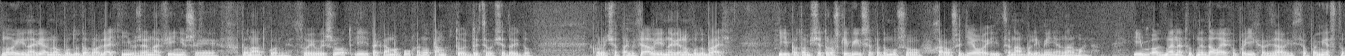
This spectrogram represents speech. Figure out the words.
Ну і, мабуть, буду додавати її вже на фініші, хто на откормі. Соєвий шрот і така макуха. Ну там то до цього ще дойду. Коротше так, взяв і, мабуть, буду брати і потім ще трошки більше, тому що хороше діло і ціна більш-менш нормальна. І від мене тут недалеко, поїхав, взяв і все по місту.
